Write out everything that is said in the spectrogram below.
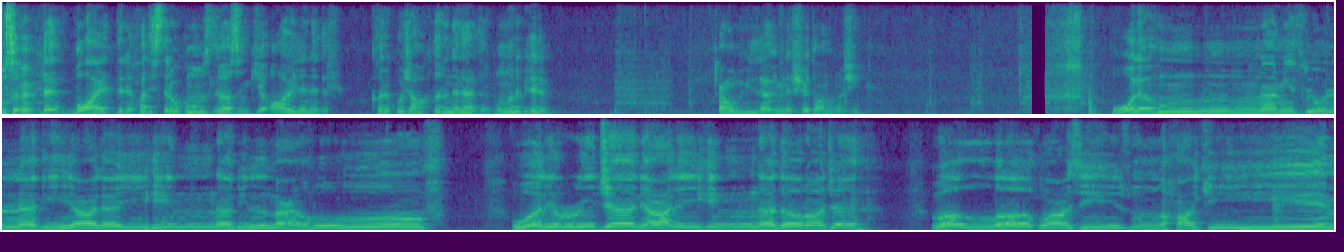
Bu sebeple bu ayetleri, hadisleri okumamız lazım ki aile nedir? Karı koca hakları nelerdir? Bunları bilelim. Euzu billahi mineşşeytanirracim. وَلَهُنَّ مِثْلُ الَّذ۪ي عَلَيْهِنَّ بِالْمَعْرُوفِ وَلِلرِّجَالِ عَلَيْهِنَّ دَرَجَةٌ وَاللّٰهُ عَز۪يزٌ حَك۪يمٌ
